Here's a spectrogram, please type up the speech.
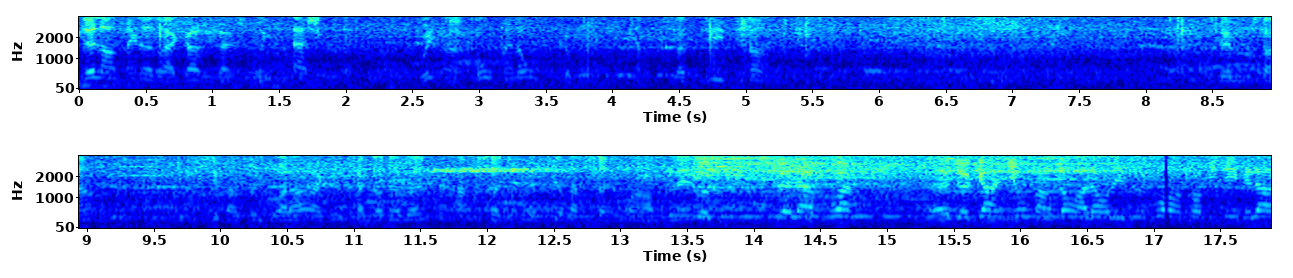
Le lendemain, le Dracard ira jouer à Chicoutimi. Oui, un beau manœuvre, comme on dit. Samedi et dimanche. Rondelle au centre. C'est poussé par Jules Boilard à gauche à Donovan. Arsenault, le tir d'Arsenault en plein. De la euh, de Gagnon, pardon. Alors les deux joueurs ont combiné, mais là,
